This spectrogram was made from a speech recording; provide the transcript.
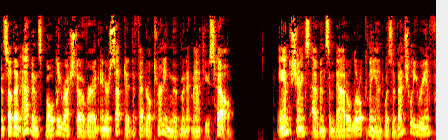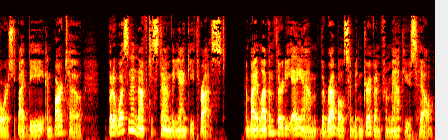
And so then Evans boldly rushed over and intercepted the Federal turning movement at Matthews Hill. And Shanks Evans' embattled little command was eventually reinforced by Bee and Bartow, but it wasn't enough to stem the Yankee thrust. And by 11:30 a.m., the rebels had been driven from Matthews Hill.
